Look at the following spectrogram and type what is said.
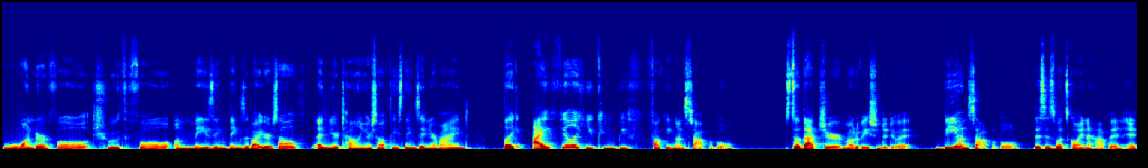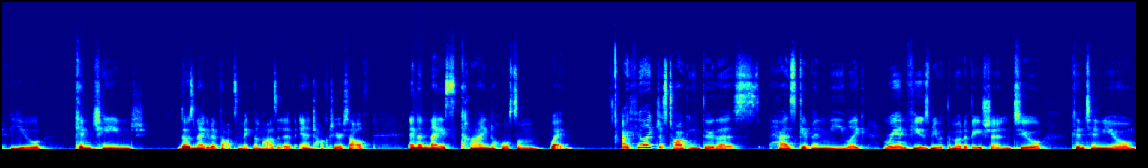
wonderful, truthful, amazing things about yourself, and you're telling yourself these things in your mind, like, I feel like you can be fucking unstoppable. So, that's your motivation to do it. Be unstoppable. This is what's going to happen if you can change those negative thoughts and make them positive and talk to yourself in a nice, kind, wholesome way. I feel like just talking through this has given me, like, reinfused me with the motivation to continue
